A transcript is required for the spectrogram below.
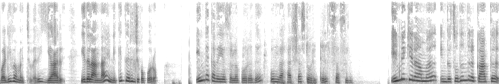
வடிவமைச்சவர் யாரு? இதெல்லாம் தான் இன்னைக்கு தெரிஞ்சுக்க போறோம். இந்த கதையை சொல்ல போறது உங்க ஹர்ஷா ஸ்டோரி டெல் சசி. இன்னைக்கு நாம இந்த சுதந்திர காத்த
